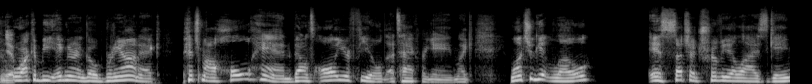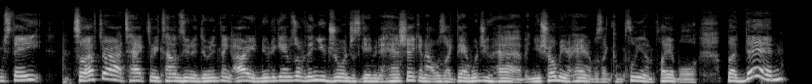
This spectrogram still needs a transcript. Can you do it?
Yep. Or I could be ignorant and go Brionac, pitch my whole hand, bounce all your field, attack for game. Like once you get low, it's such a trivialized game state. So after I attacked three times, you didn't do anything. I already knew the game's over. Then you drew and just gave me the handshake, and I was like, "Damn, what'd you have?" And you showed me your hand. It was like completely unplayable. But then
